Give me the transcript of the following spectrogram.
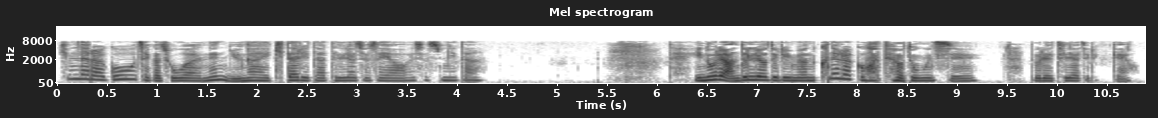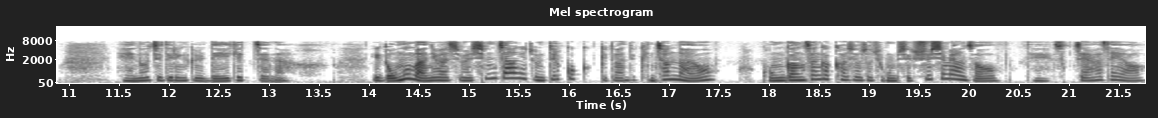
힘내라고 제가 좋아하는 윤하의 기다리다 들려주세요. 하셨습니다. 네, 이 노래 안 들려드리면 큰일 날 것 같아요, 동훈 씨. 노래 들려드릴게요. 에너지 드링크를 4개째나. 너무 많이 마시면 심장이 좀 뛸 것 같기도 한데 괜찮나요? 건강 생각하셔서 조금씩 쉬시면서 네, 숙제하세요.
